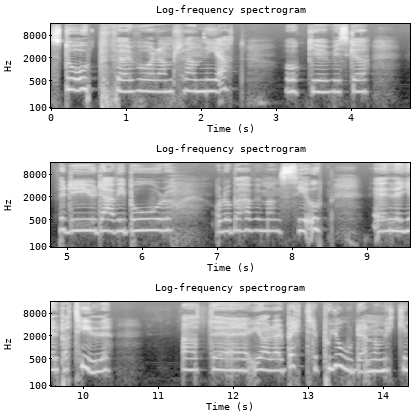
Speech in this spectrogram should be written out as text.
stå upp för vår planet. Och eh, vi ska, för det är ju där vi bor. Och då behöver man se upp, eller hjälpa till. Att eh, göra det bättre på jorden och mycket,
